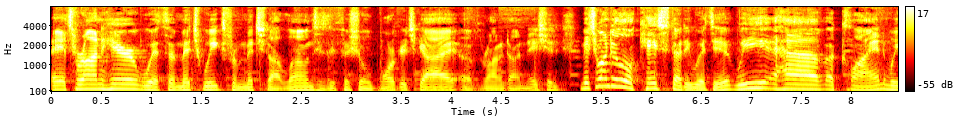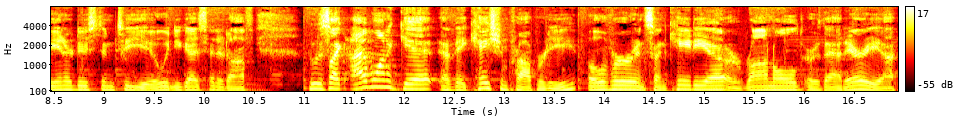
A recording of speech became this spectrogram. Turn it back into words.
Hey, it's Ron here with uh, Mitch Weeks from Mitch.loans. He's the official mortgage guy of Ron and Don Nation. Mitch, I want to do a little case study with you. We have a client, we introduced him to you, and you guys hit it off, who was like, I want to get a vacation property over in Suncadia or Ronald or that area.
